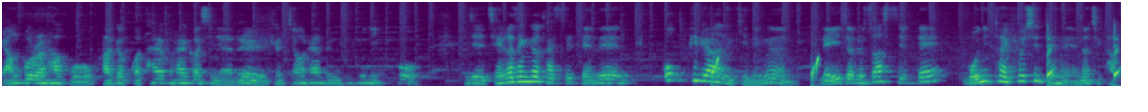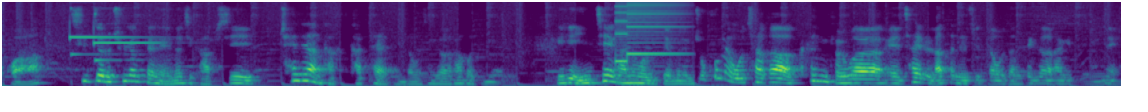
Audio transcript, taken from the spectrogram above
양보를 하고 가격과 타협을 할 것이냐를 결정을 해야 되는 부분이 있고 이제 제가 생각했을 때는 꼭 필요한 기능은 레이저를 쐈을 때 모니터에 표시되는 에너지 값과 실제로 출력되는 에너지 값이 최대한 가- 같아야 된다고 생각을 하거든요. 이게 인체에 가는 거기 때문에 조금의 오차가 큰 결과의 차이를 나타낼 수 있다고 저는 생각을 하기 때문에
